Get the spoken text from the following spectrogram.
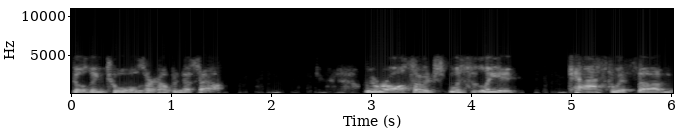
building tools or helping us out. We were also explicitly tasked with um,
